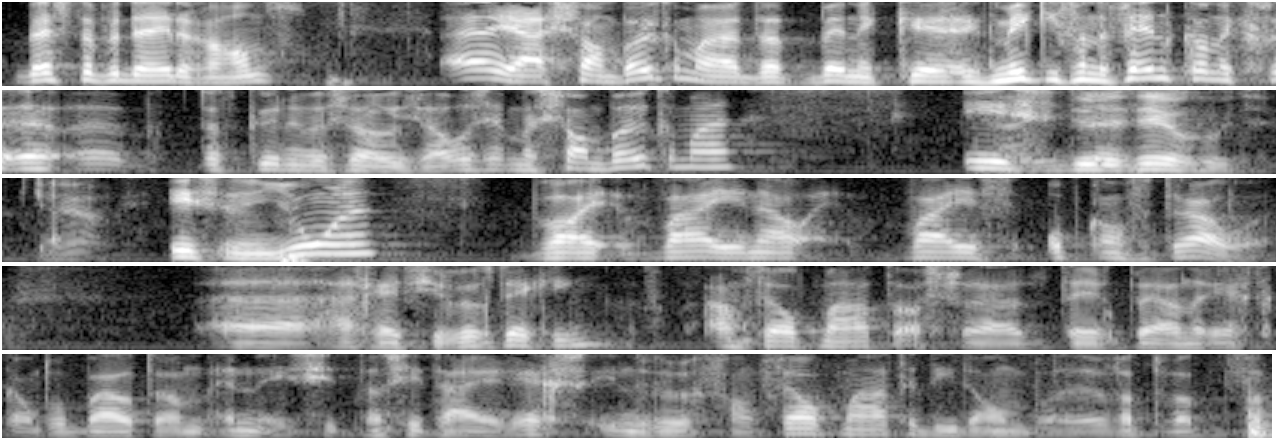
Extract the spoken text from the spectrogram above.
Beste verdediger, Hans. Eh, ja, Sam Beukema, dat ben ik. eh, Mickey van der Ven kan ik, eh, dat kunnen we sowieso zeggen. Maar Sam Beukema is, doet het heel goed. Ja. is een jongen waar, waar, je nou, waar je op kan vertrouwen. Hij geeft je rugdekking aan Veldmaten. Als uh, de tegenpartij aan de rechterkant opbouwt, dan, en dan zit hij rechts in de rug van Veldmaten, die dan wat, wat, wat,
